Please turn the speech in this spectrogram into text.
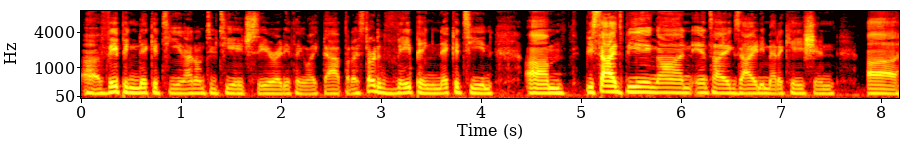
uh, vaping nicotine. I don't do THC or anything like that, but I started vaping nicotine. Um, besides being on anti anxiety medication, uh,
